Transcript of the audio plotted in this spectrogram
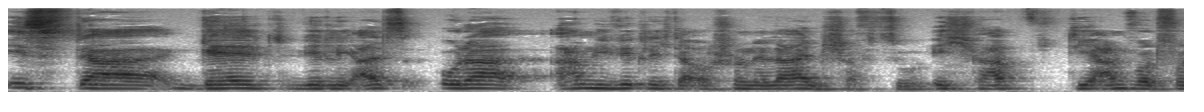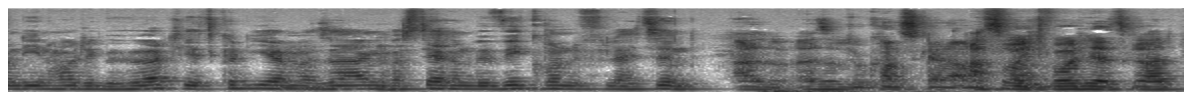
ist da Geld wirklich als oder haben die wirklich da auch schon eine Leidenschaft zu? Ich habe die Antwort von denen heute gehört. Jetzt könnt ihr ja mal sagen, was deren Beweggründe vielleicht sind. Also, also Du kannst gerne Achso, anfangen. ich wollte jetzt gerade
